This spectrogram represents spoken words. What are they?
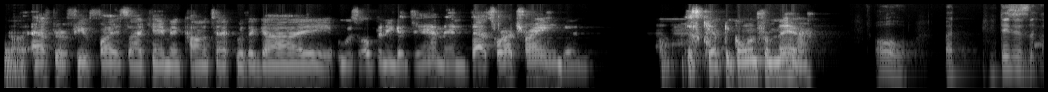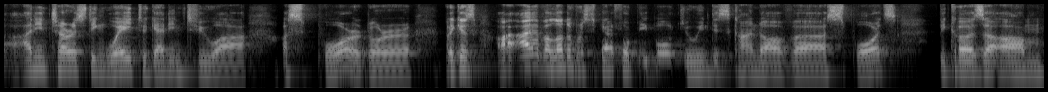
You know, after a few fights, I came in contact with a guy who was opening a gym, and that's where I trained and just kept it going from there. Oh, this is an interesting way to get into uh, a sport or because I, I have a lot of respect for people doing this kind of uh, sports because uh, um,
